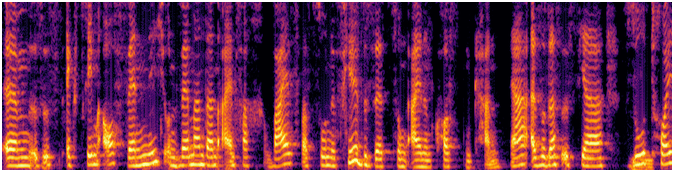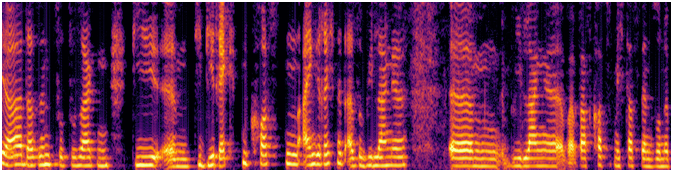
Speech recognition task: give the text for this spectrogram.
ähm, es ist extrem aufwendig und wenn man dann einfach weiß, was so eine Fehlbesetzung einen kosten kann. Ja, also das ist ja so mhm. teuer. Da sind sozusagen die ähm, die direkten Kosten eingerechnet, also wie lange ähm, wie lange, was kostet mich das, wenn so eine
